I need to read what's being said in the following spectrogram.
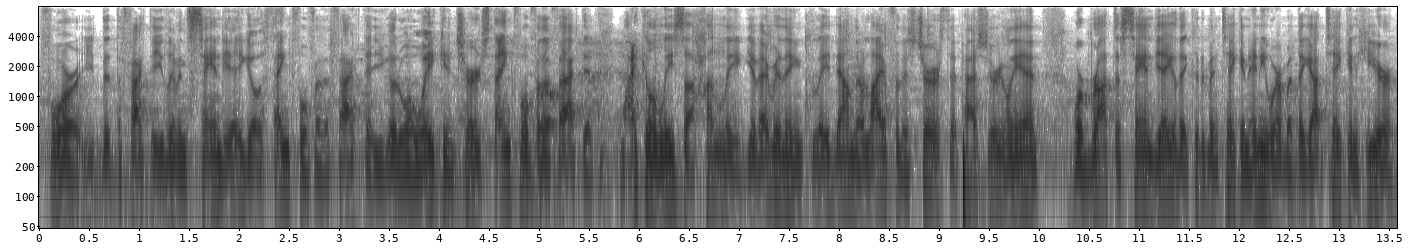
for the, the, fact that you live in San Diego, thankful for the fact that you go to Awaken Church, thankful for the fact that Michael and Lisa Hunley give everything, laid down their life for this church, that Pastor Jurgen and Leanne were brought to San Diego. They could have been taken anywhere, but they got taken here.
